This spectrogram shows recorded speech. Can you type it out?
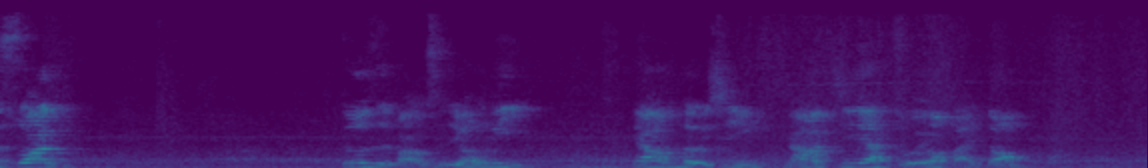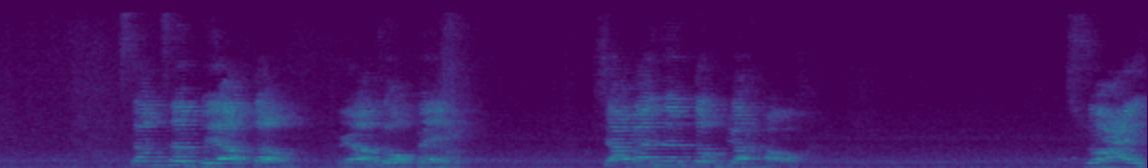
酸，肚子保持用力，腰核心，然后肌啊左右摆动，上身不要动，不要驼背，下半身动就好，甩，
